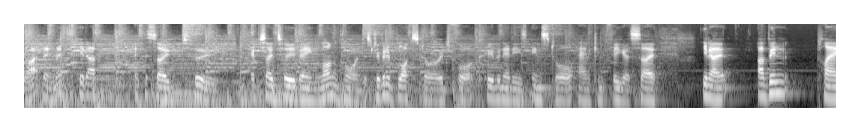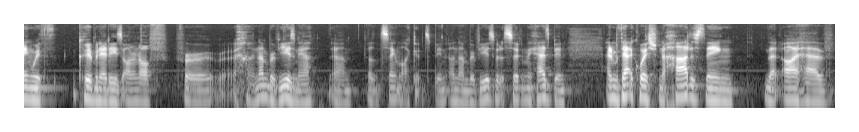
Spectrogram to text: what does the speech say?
Right then, let's hit up episode two. Episode two being Longhorn distributed block storage for Kubernetes install and configure. So, you know, I've been playing with Kubernetes on and off for a number of years now. Um, doesn't seem like it's been a number of years, but it certainly has been. And without question, the hardest thing that I have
